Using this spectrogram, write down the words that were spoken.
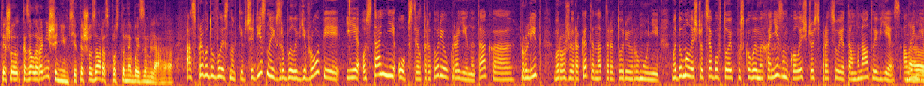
те, що казали раніше німці, те, що зараз просто небо і земля. А з приводу висновків, чи дійсно їх зробили в Європі? І останній обстріл території України, так е, проліт ворожої ракети над територією Румунії. Ми думали, що це був той пусковий механізм, коли щось працює там в НАТО і в ЄС, але ні,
